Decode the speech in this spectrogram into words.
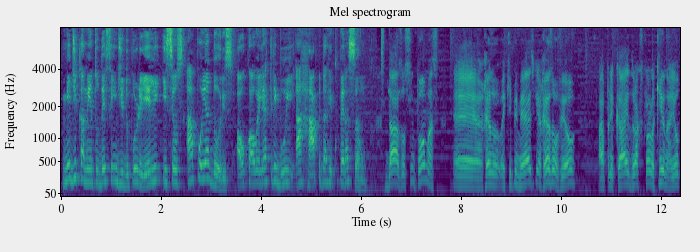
medicamento defendido por ele e seus apoiadores, ao qual ele atribui a rápida recuperação. Dados os sintomas, é, a equipe médica resolveu aplicar hidroxicloroquina. Eu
